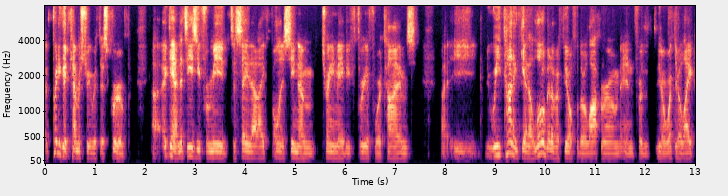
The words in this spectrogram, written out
a pretty good chemistry with this group. Uh, again, it's easy for me to say that I've only seen them train maybe three or four times. Uh, we kind of get a little bit of a feel for their locker room and for you know what they're like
